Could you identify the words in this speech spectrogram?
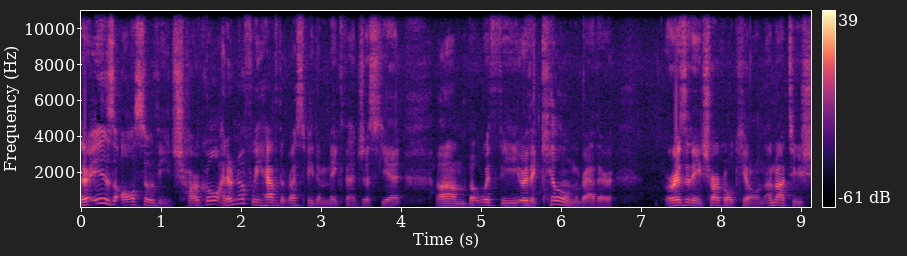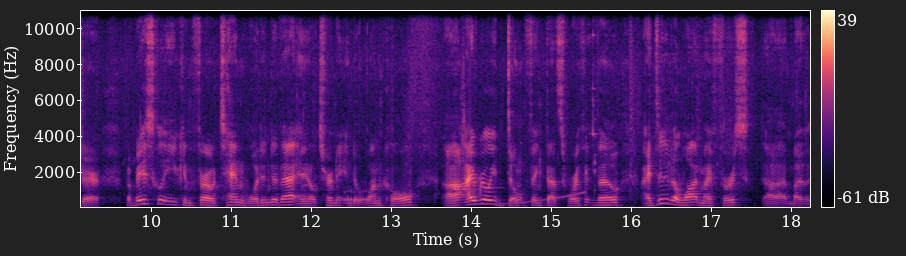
There is also the charcoal. I don't know if we have the recipe to make that just yet, um, but with the or the kiln rather, or is it a charcoal kiln? I'm not too sure. But basically, you can throw 10 wood into that, and it'll turn it into one coal. Uh, I really don't think that's worth it though. I did it a lot in my first uh, my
